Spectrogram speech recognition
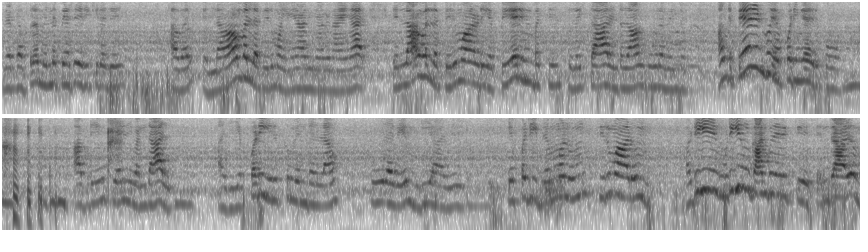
இதற்கப்புறம் என்ன பேச இருக்கிறது? அவர் எல்லாம் வல்ல பெருமான் ஏனாதிநாத நாயனார். எல்லாம் வல்ல பெருமானுடைய பேரின்பத்தில் திளைத்தார் என்றுதான் கூற வேண்டும். அங்கு பேரின்பம் எப்படிங்க இருக்கும்? அப்படின்னு கேள்வி வந்தால் அது எப்படி இருக்கும் என்றெல்லாம் கூறவே முடியாது. எப்படி பிரம்மனும் திருமாலும் அடியை முடியும் காண்பதற்கு சென்றாலும்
